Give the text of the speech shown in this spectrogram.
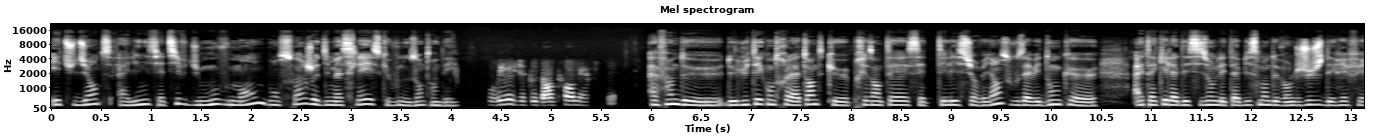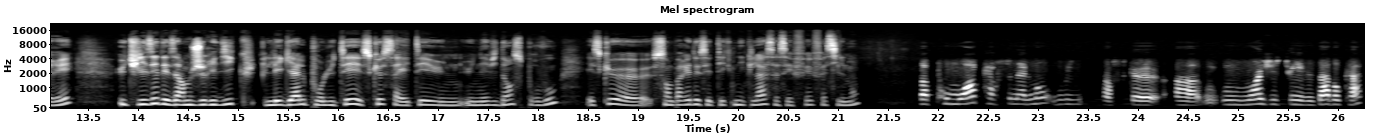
étudiante à l'initiative du mouvement. Bonsoir Jodie Masley, est-ce que vous nous entendez? Oui, je vous entends, merci. Afin de, lutter contre l'attente que présentait cette télésurveillance, vous avez donc euh, attaqué la décision de l'établissement devant le juge des référés. Utiliser des armes juridiques légales pour lutter, est-ce que ça a été une, évidence pour vous? Est-ce que euh, s'emparer de ces techniques-là, ça s'est fait facilement? Bah, Pour moi, personnellement, oui. Parce que euh, moi, je suis avocate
